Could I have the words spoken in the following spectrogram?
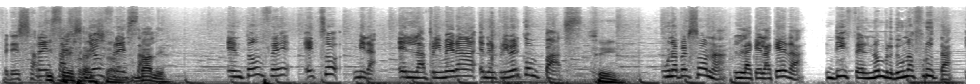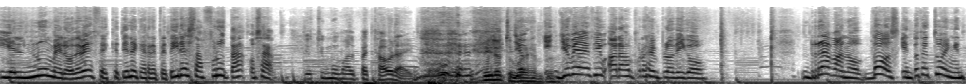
Fresa. Y Fresa, fresa. yo fresa. Vale. Entonces, esto, mira, en la primera, en el primer compás, Sí. una persona, la que la queda, dice el nombre de una fruta y el número de veces que tiene que repetir esa fruta, o sea, Yo estoy muy mal para esta hora, ¿eh? Dilo tú, yo, por ejemplo. yo voy a decir, ahora por ejemplo digo, rábano dos, y entonces tú en,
